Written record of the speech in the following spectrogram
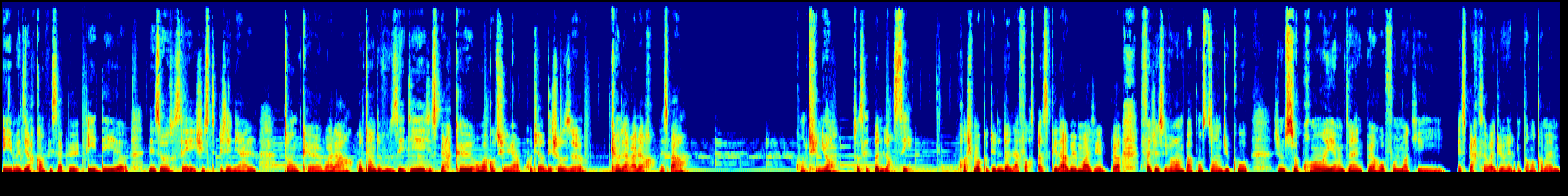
et me dire qu'en plus ça peut aider euh, les autres, c'est juste génial. Donc euh, voilà, content de vous aider. J'espère que on va continuer à produire des choses euh, qui ont de la valeur, n'est-ce pas? Continuons sur cette bonne lancée franchement, que Dieu nous donne la force parce que là, même moi, j'ai peur. En fait, je suis vraiment pas constante. Du coup, je me surprends et en même temps, une peur au fond de moi qui espère que ça va durer longtemps quand même.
